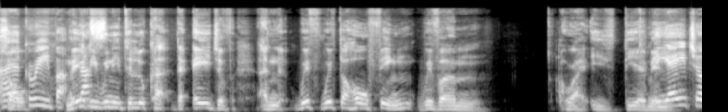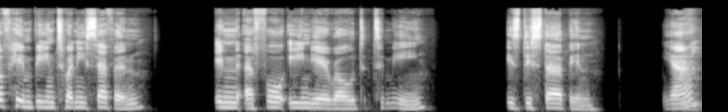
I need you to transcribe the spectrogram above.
I agree, but maybe we need to look at the age of and with with the whole thing with um all right, he's DMing. The age of him being 27 in a 14 year old to me is disturbing. Yeah. Mm.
